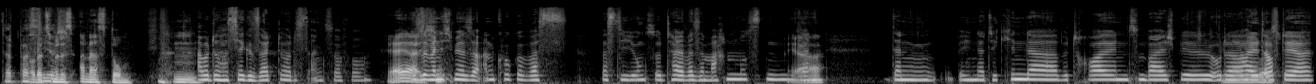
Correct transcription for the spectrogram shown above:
Das passiert. Oder zumindest anders dumm. Aber du hast ja gesagt, du hattest Angst davor. Ja, ja, also ich- wenn ich mir so angucke, was, was die Jungs so teilweise machen mussten, Ja. dann, dann behinderte Kinder betreuen zum Beispiel oder Genau, halt auf der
